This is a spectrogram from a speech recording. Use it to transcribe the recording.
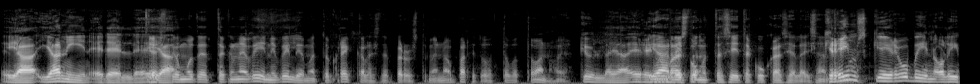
ja, ja niin edelleen. Tiedätkö ja, muuten, että ne viiniviljelmät on kreikkalaisten perustamia, ne on pari tuhatta vuotta vanhoja. kyllä, ja Ihan erinomaista. riippumatta siitä, kuka siellä isäntä. Krimski Rubin oli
